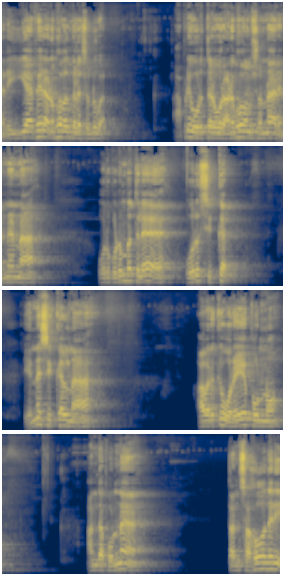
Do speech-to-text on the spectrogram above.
நிறையா பேர் அனுபவங்களை சொல்லுவாள் அப்படி ஒருத்தர் ஒரு அனுபவம் சொன்னார் என்னென்னா ஒரு குடும்பத்தில் ஒரு சிக்கல். என்ன சிக்கல்னா அவருக்கு ஒரே பொண்ணும் அந்த பொண்ணை தன் சகோதரி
